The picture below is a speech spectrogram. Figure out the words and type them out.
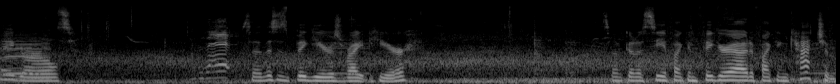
Hey, girls. So this is Big Ears right here. So I've got to see if I can figure out if I can catch him.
